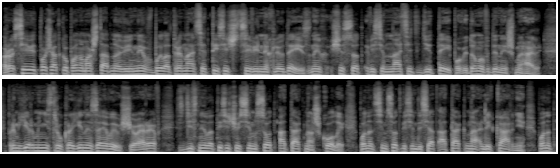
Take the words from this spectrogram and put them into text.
Росія від початку повномасштабної війни вбила 13 тисяч цивільних людей, з них 618 дітей. Повідомив Денис Шмигаль. Прем'єр-міністр України заявив, що РФ здійснила 1700 атак на школи, понад 780 атак на лікарні, понад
